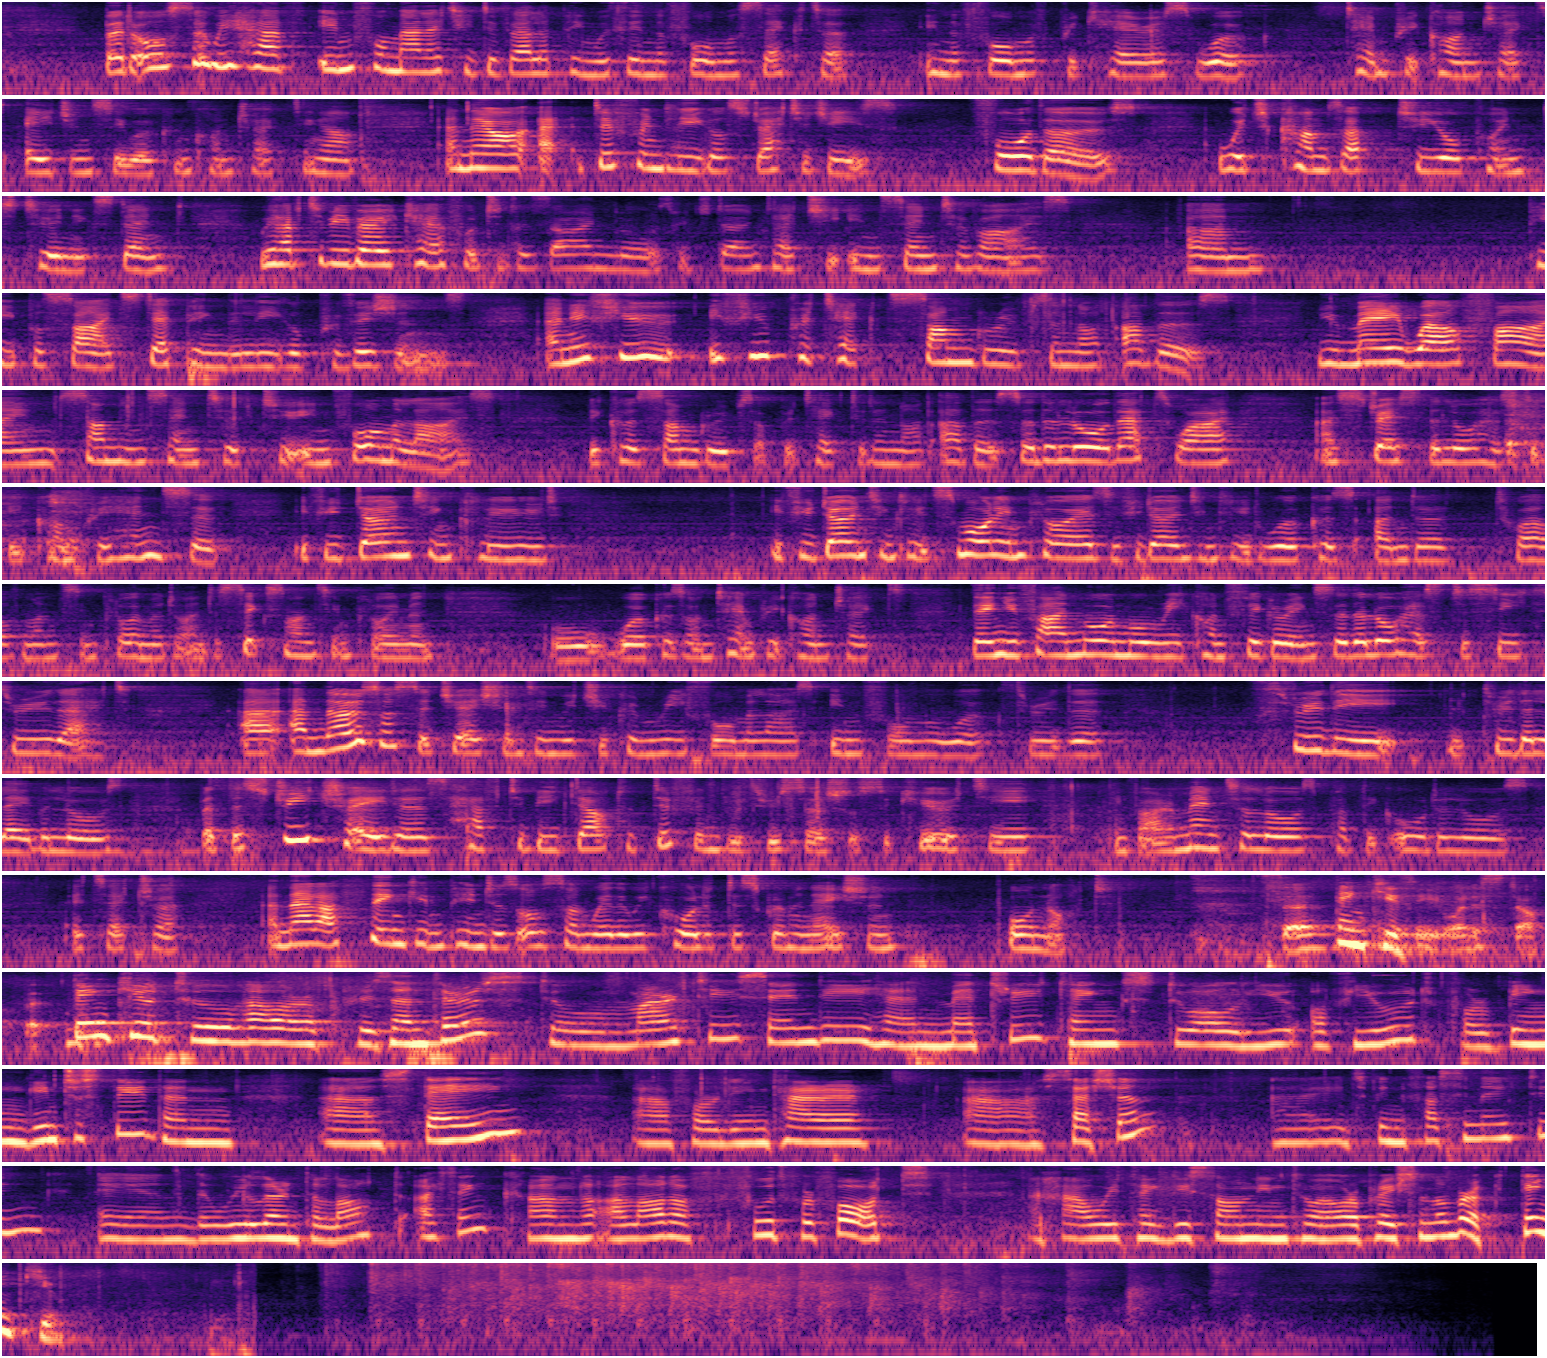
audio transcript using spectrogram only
but also we have informality developing within the formal sector in the form of precarious work, temporary contracts, agency work, and contracting out. And there are uh, different legal strategies for those, which comes up to your point to an extent. We have to be very careful to design laws which don't actually incentivize um, people sidestepping the legal provisions. And if you, if you protect some groups and not others, you may well find some incentive to informalize because some groups are protected and not others. So the law, that's why I stress the law has to be comprehensive. If you don't include if you don't include small employers, if you don't include workers under 12 months employment or under 6 months employment, or workers on temporary contracts, then you find more and more reconfiguring. So the law has to see through that. Uh, and those are situations in which you can reformalize informal work through the, through the, through the labor laws. But the street traders have to be dealt with differently through social security, environmental laws, public order laws, etc. And that, I think, impinges also on whether we call it discrimination or not. So, Thank you. So you want to stop, but Thank you to our presenters, to Marty, Sandy, and Metri. Thanks to all you, of you for being interested and uh, staying uh, for the entire uh, session. Uh, it's been fascinating, and we learned a lot, I think, and a lot of food for thought how we take this on into our operational work. Thank you.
